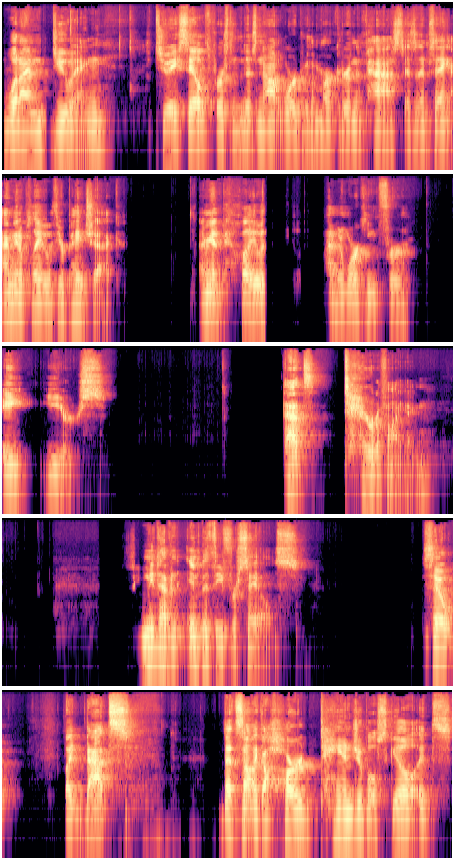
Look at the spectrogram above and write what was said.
What I'm doing to a salesperson that has not worked with a marketer in the past as I'm saying, I'm going to play with your paycheck. I'm going to play with, I've been working for eight years. That's terrifying. So you need to have an empathy for sales. So, like, that's, that's not like a hard, tangible skill. It's,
